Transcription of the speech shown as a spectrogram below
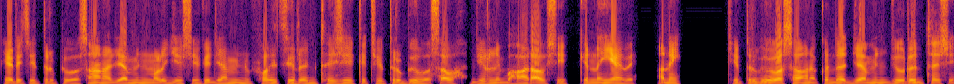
ત્યારે ચેતરભાઈ વસાવાના જામીન મળી જશે કે જામીન ફરીથી રદ થશે કે ચેતરભાઈ વસાવા જેલની બહાર આવશે કે નહીં આવે? અને ચેતરભાઈ વસાવાને કદાચ જામીન જો રદ થશે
